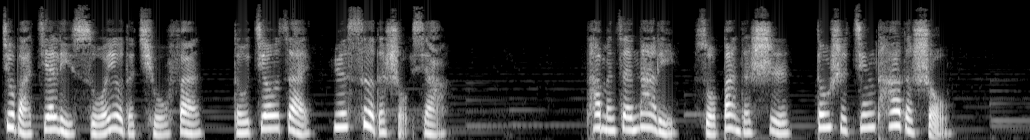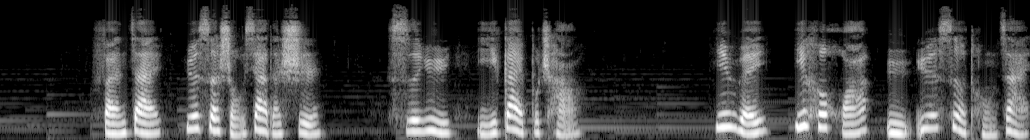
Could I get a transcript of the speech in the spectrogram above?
就把监里所有的囚犯都交在约瑟的手下。他们在那里所办的事都是经他的手。凡在约瑟手下的事，私欲一概不查，因为耶和华与约瑟同在，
